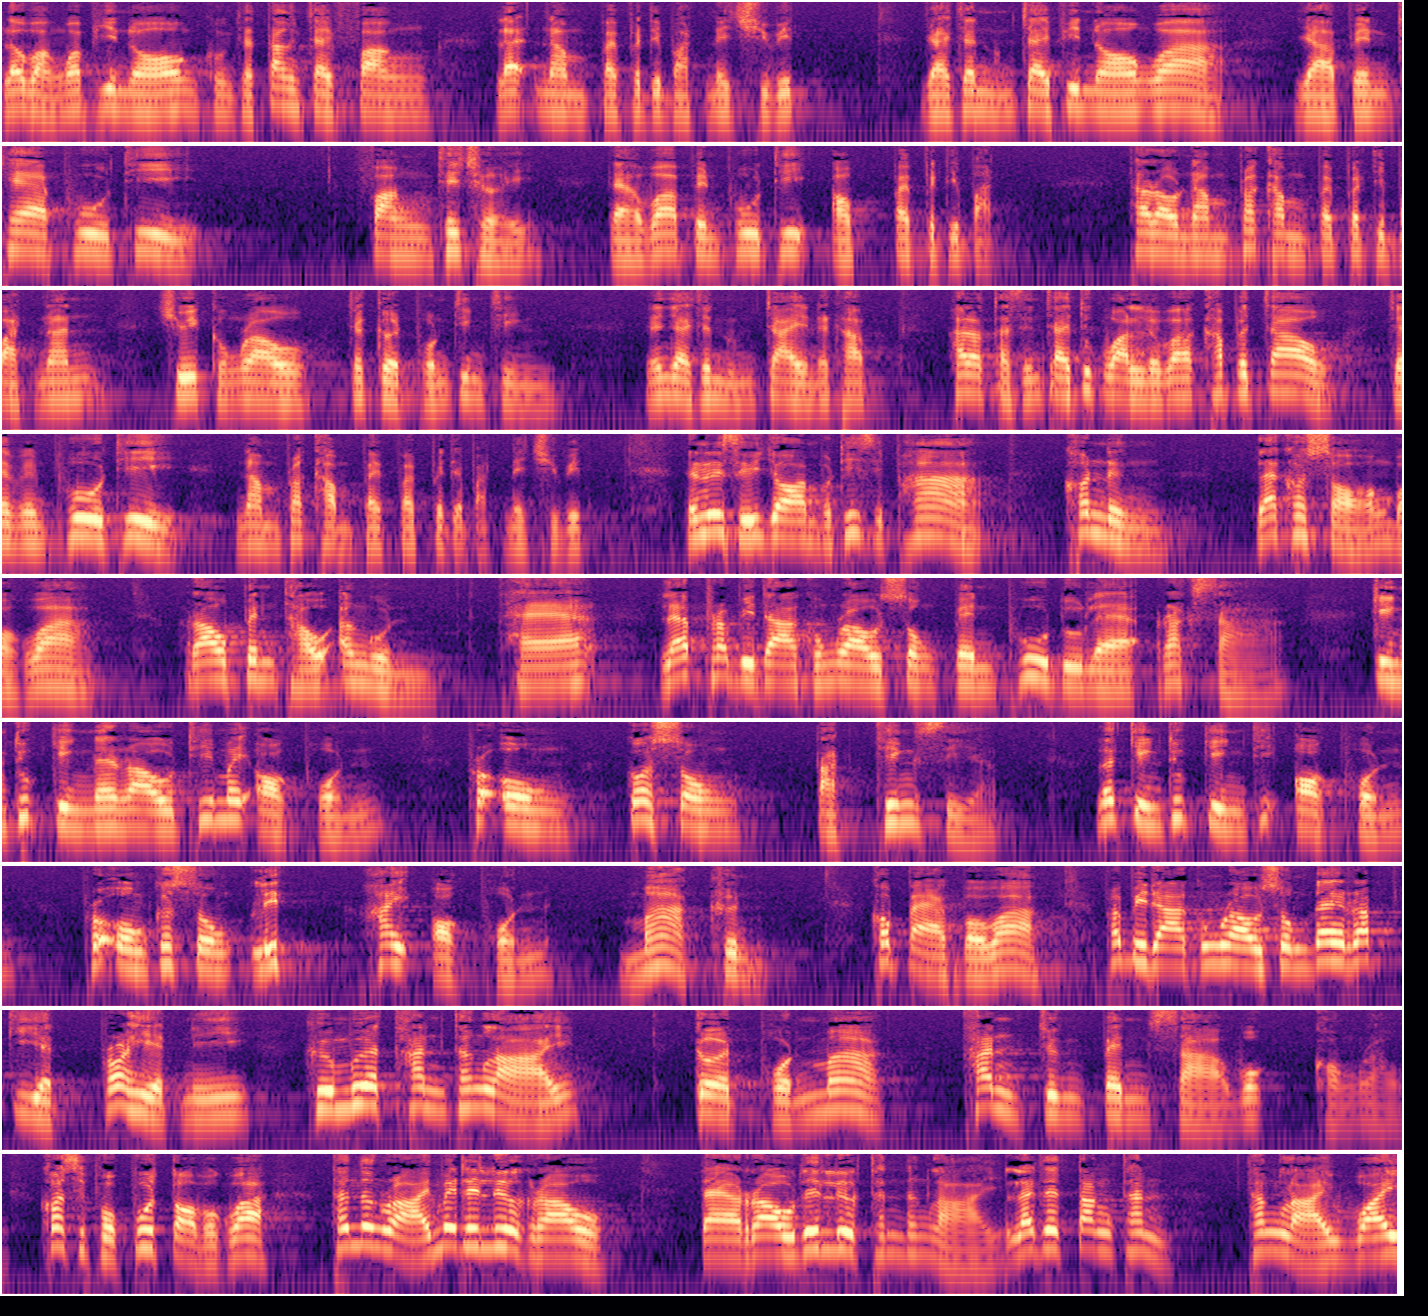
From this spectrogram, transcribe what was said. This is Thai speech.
เราหวังว่าพี่น้องคงจะตั้งใจฟังและนำไปปฏิบัติในชีวิต อยากจะหนุนใจพี่น้องว่าอย่าเป็นแค่ผู้ที่ฟังเฉยๆแต่ว่าเป็นผู้ที่เอาไปปฏิบัติ ถ้าเรานำพระคำไปปฏิบัตินั้น ชีวิตของเราจะเกิดผลจริงๆนั้นอยากจะหนุนใจนะครับ ให้เราตัดสินใจทุกวันเลยว่าข้าพเจ้าจะเป็นผู้ที่นำพระคำไปปฏิบัติในชีวิต ในหนังสือยอห์นบทที่ 15 ข้อหนึ่งและข้อสองบอกว่า เราเป็นเถาอางุ่น แท้และพระบิดาของเราทรงเป็นผู้ดูแลรักษา กิ่งทุกกิ่งในเราที่ไม่ออกผล พระองค์ก็ทรงตัดทิ้งเสีย และกิ่งทุกกิ่งที่ออกผล พระองค์ก็ทรงฤทธิ์ ให้ออกผลมากขึ้น ข้อแปลกบอกว่า พระบิดาของเราทรงได้รับเกียรติ เพราะเหตุนี้คือเมื่อท่านทั้งหลายเกิดผลมากท่านจึงเป็นสาวกของเรา ข้อ 16 พูดต่อบอกว่า ท่านทั้งหลายไม่ได้เลือกเรา แต่เราได้เลือกท่านทั้งหลาย และได้ตั้งท่านทั้งหลายไว้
